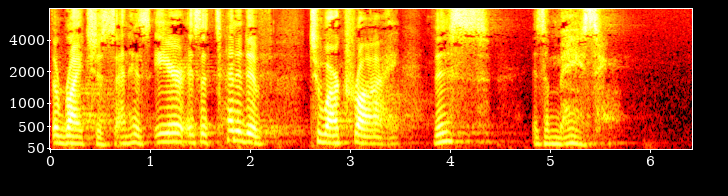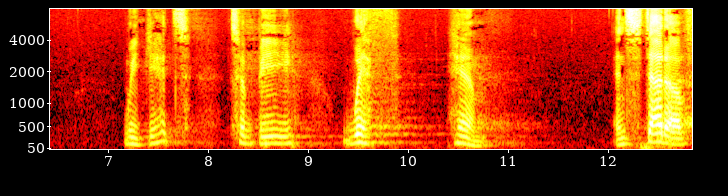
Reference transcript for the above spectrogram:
the righteous, and his ear is attentive to our cry. This is amazing. We get to be with him instead of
